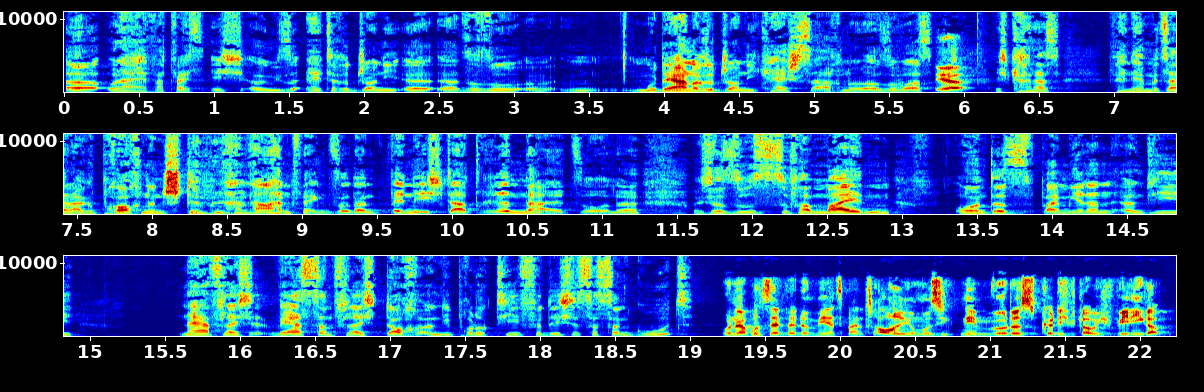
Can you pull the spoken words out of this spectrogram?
Äh, oder was weiß ich, irgendwie so ältere Johnny, äh, also so äh, modernere Johnny Cash Sachen oder sowas. Ja. Ich kann das, wenn er mit seiner gebrochenen Stimme dann anfängt, so, dann bin ich da drin halt so, ne? Und ich versuche es zu vermeiden. Und das ist bei mir dann irgendwie, naja, vielleicht wäre es dann vielleicht doch irgendwie produktiv. Für dich ist das dann gut. 100 Prozent. Wenn du mir jetzt mal traurige Musik nehmen würdest, könnte ich, glaube ich, weniger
